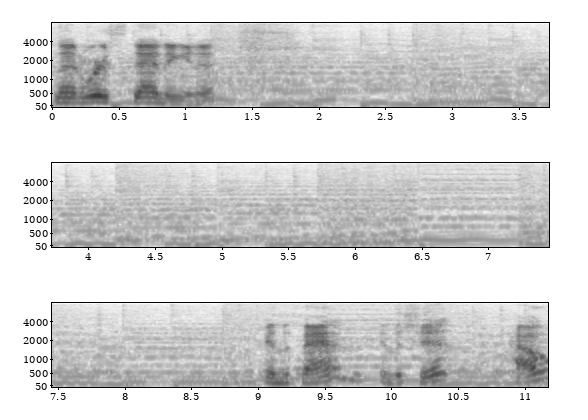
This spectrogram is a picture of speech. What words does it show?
Then we're standing in it. In the fan? In the shit? How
